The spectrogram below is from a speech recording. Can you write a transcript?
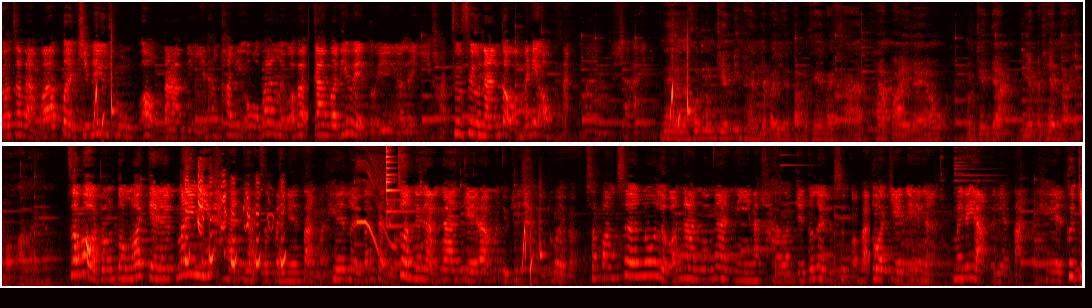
ก็จะแบบว่าเปิดคลิปใน YouTube ออกตามนี้ ทั้งคาร์ดิโอบ้างหรือว่าแบบการบอดี้เวทตัวเองอะไรอย่างงี้ค่ะฟิลฟิลนั้นแต่ว่าไม่ได้ออกหนัก ในอนาคตน้องเกดมีแผนจะไปเรียนต่างประเทศไหมคะ ถ้าไปแล้วน้องเกดอยากเรียนประเทศไหนเพราะอะไรครับจะบอกตรงๆว่าเกดไม่มีแผนอยากจะไปเรียนต่างประเทศเลยตั้งแต่เด็กส่วนหนึ่งอะงานเกดอะมันอยู่ที่ไทยด้วยแบบสปอนเซอร์นู่นหรือว่างานนู้นงานนี้นะคะแล้วเกดก็เลยรู้สึกว่าแบบตัวเกดเองอะไม่ได้อยากไปเรียนต่างประเทศ คือเก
